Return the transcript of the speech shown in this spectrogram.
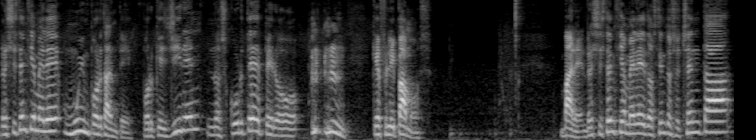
Resistencia melee muy importante Porque Jiren nos curte, pero que flipamos Vale, resistencia melee 280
